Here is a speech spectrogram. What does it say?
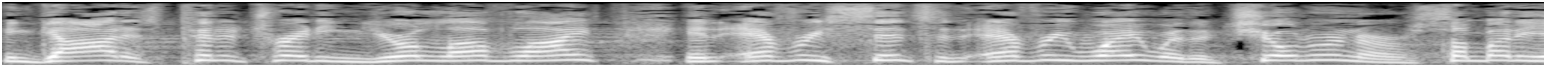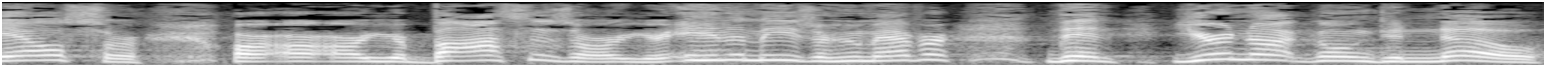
and God is penetrating your love life in every sense, in every way, whether children or somebody else or, or, or, or your bosses or your enemies or whomever, then you're not going to know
